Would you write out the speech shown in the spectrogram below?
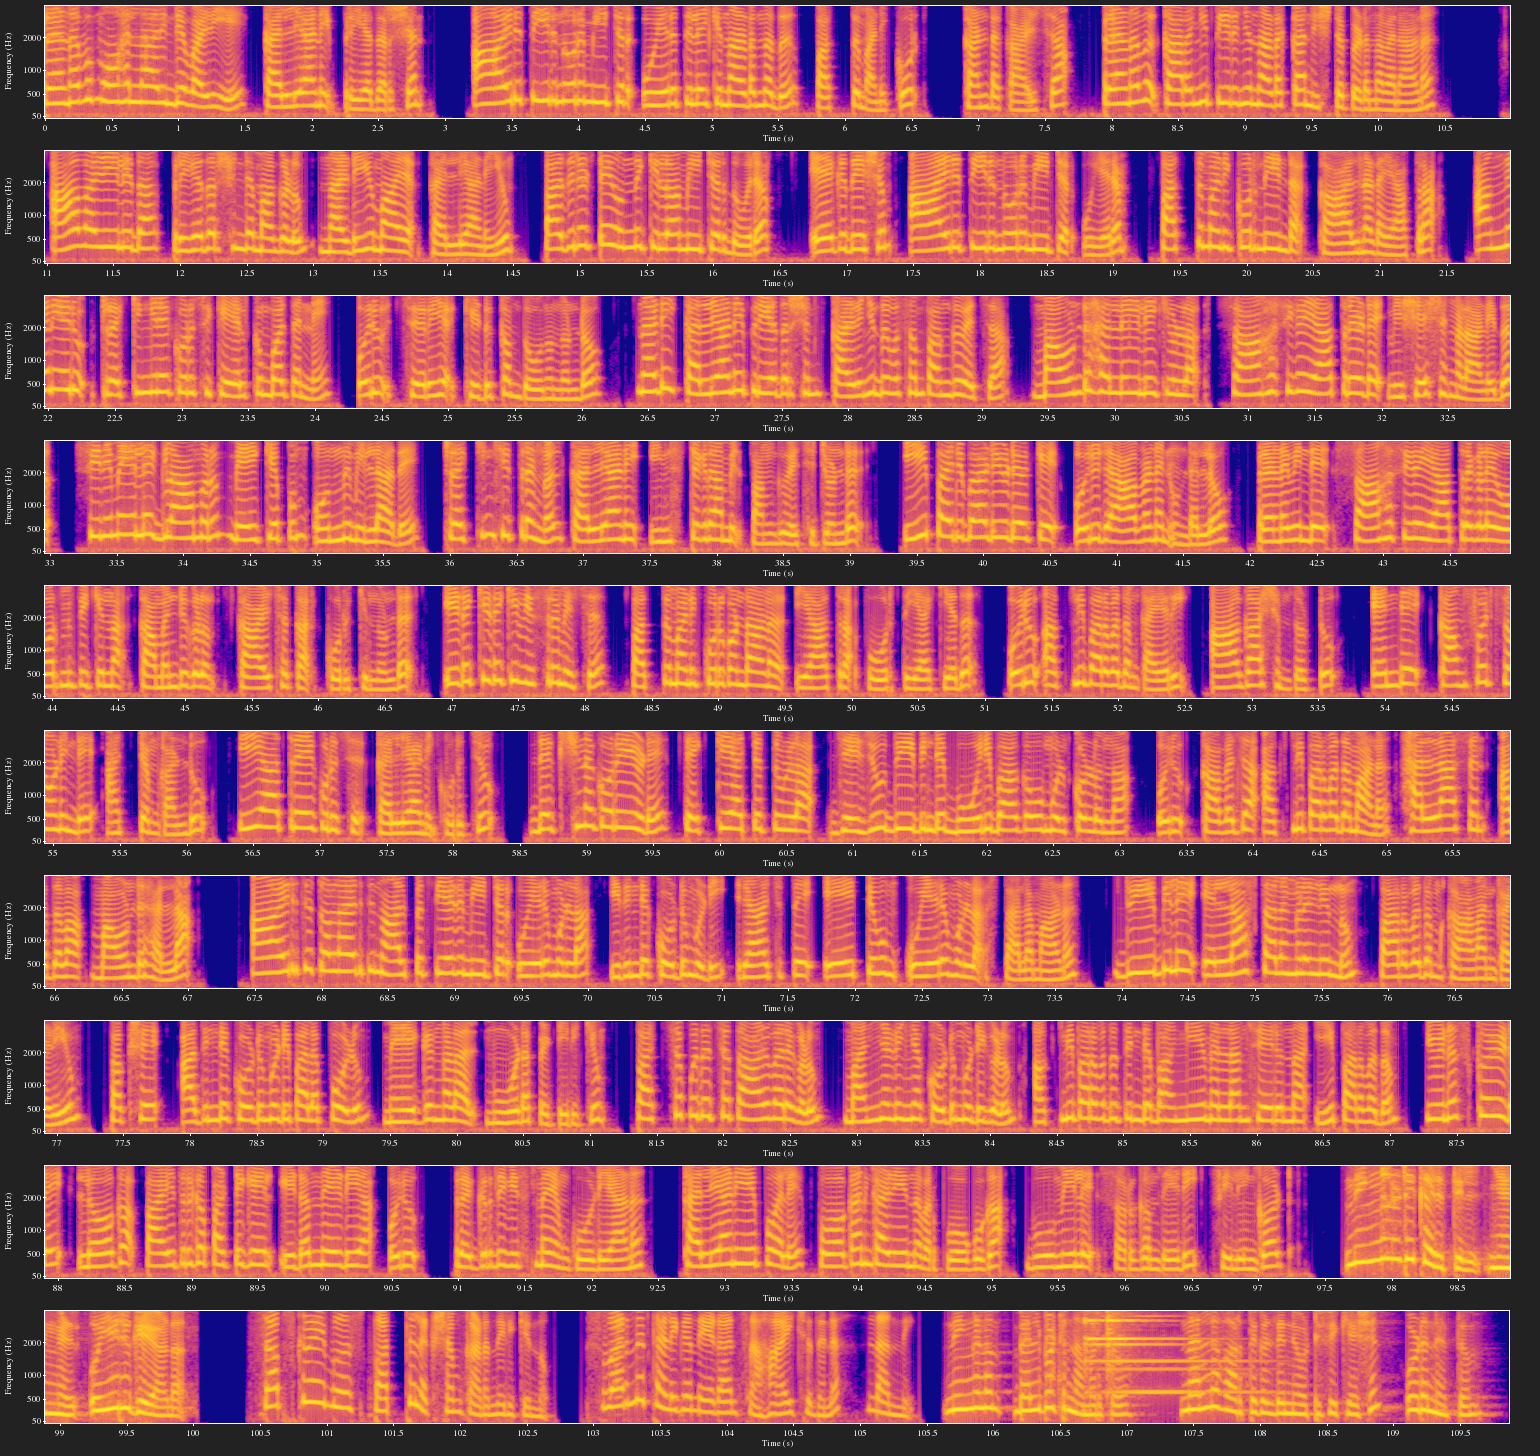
പ്രണവ് മോഹൻലാലിന്റെ വഴിയെ കല്യാണി പ്രിയദർശൻ ആയിരത്തി ഇരുന്നൂറ് മീറ്റർ ഉയരത്തിലേക്ക് നടന്നത് പത്ത് മണിക്കൂർ. കണ്ട കാഴ്ച പ്രണവ് കറങ്ങിത്തിരിഞ്ഞ് നടക്കാൻ ഇഷ്ടപ്പെടുന്നവനാണ്. ആ വഴിയിലിതാ പ്രിയദർശന്റെ മകളും നടിയുമായ കല്യാണിയും പതിനെട്ട് ഒന്ന് കിലോമീറ്റർ ദൂരം ഏകദേശം ആയിരത്തി ഇരുന്നൂറ് മീറ്റർ ഉയരം പത്ത് മണിക്കൂർ നീണ്ട കാൽനടയാത്ര. അങ്ങനെയൊരു ട്രെക്കിങ്ങിനെക്കുറിച്ച് കേൾക്കുമ്പോൾ തന്നെ ഒരു ചെറിയ കിടുക്കം തോന്നുന്നുണ്ടോ? നടി കല്യാണി പ്രിയദർശൻ കഴിഞ്ഞ ദിവസം പങ്കുവച്ച മൗണ്ട് ഹല്ലയിലേക്കുള്ള സാഹസിക യാത്രയുടെ വിശേഷങ്ങളാണിത്. സിനിമയിലെ ഗ്ലാമറും മേക്കപ്പും ഒന്നുമില്ലാതെ ട്രെക്കിംഗ് ചിത്രങ്ങൾ കല്യാണി ഇൻസ്റ്റഗ്രാമിൽ പങ്കുവച്ചിട്ടുണ്ട്. ഈ പരിപാടിയുടെയൊക്കെ ഒരു രാവണൻ ഉണ്ടല്ലോ. പ്രണവിന്റെ സാഹസിക യാത്രകളെ ഓർമ്മിപ്പിക്കുന്ന കമന്റുകളും കാഴ്ചക്കാർ കുറിക്കുന്നുണ്ട്. ഇടയ്ക്കിടയ്ക്ക് വിശ്രമിച്ച് പത്ത് മണിക്കൂർ കൊണ്ടാണ് യാത്ര പൂർത്തിയാക്കിയത്. ഒരു അഗ്നിപർവതം കയറി ആകാശം തൊട്ടു. എന്റെ കംഫർട്ട് സോണിന്റെ അറ്റം കണ്ടു. ഈ യാത്രയെക്കുറിച്ച് കല്യാണി കുറിച്ചു. ദക്ഷിണ കൊറിയയുടെ തെക്കേ അറ്റത്തുള്ള ജെജു ദ്വീപിന്റെ ഭൂരിഭാഗവും ഉൾക്കൊള്ളുന്ന ഒരു കവച അഗ്നിപർവതമാണ് ഹല്ലാസൻ അഥവാ മൗണ്ട് ഹല്ല. ആയിരത്തി തൊള്ളായിരത്തി നാൽപ്പത്തിയേഴ് മീറ്റർ ഉയരമുള്ള ഇതിന്റെ കൊടുമുടി രാജ്യത്തെ ഏറ്റവും ഉയരമുള്ള സ്ഥലമാണ്. ദ്വീപിലെ എല്ലാ സ്ഥലങ്ങളിൽ നിന്നും പർവതം കാണാൻ കഴിയും. പക്ഷേ അതിന്റെ കൊടുമുടി പലപ്പോഴും മേഘങ്ങളാൽ മൂടപ്പെട്ടിരിക്കും. പച്ചപുതച്ച താഴ്വരകളും മഞ്ഞണിഞ്ഞ കൊടുമുടികളും അഗ്നിപർവതത്തിന്റെ ഭംഗിയുമെല്ലാം ചേരുന്ന ഈ പർവതം യുനെസ്കോയുടെ ലോക പൈതൃക പട്ടികയിൽ ഇടം നേടിയ ഒരു പ്രകൃതി വിസ്മയം കൂടിയാണ്. കല്യാണിയെപ്പോലെ പോകാൻ കഴിയുന്നവർ പോകുക. ഭൂമിയിലെ സ്വർഗം തേടി ഫിലിംഗോട്ട് നിങ്ങളുടെ കരുത്തിൽ ഞങ്ങൾ ഉയരുകയാണ്. സബ്സ്ക്രൈബേഴ്സ് പത്ത് ലക്ഷം കടന്നിരിക്കുന്നു. സ്വർണ തളിക നേടാൻ സഹായിച്ചതിന് നന്ദി. നിങ്ങളും ബെൽബട്ടൺ അമർത്തോ. നല്ല വാർത്തകളുടെ നോട്ടിഫിക്കേഷൻ ഉടനെത്തും.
